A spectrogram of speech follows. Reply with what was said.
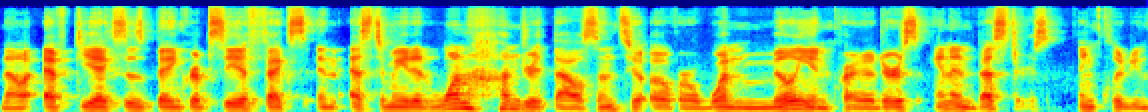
Now, FTX's bankruptcy affects an estimated 100,000 to over 1 million creditors and investors, including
